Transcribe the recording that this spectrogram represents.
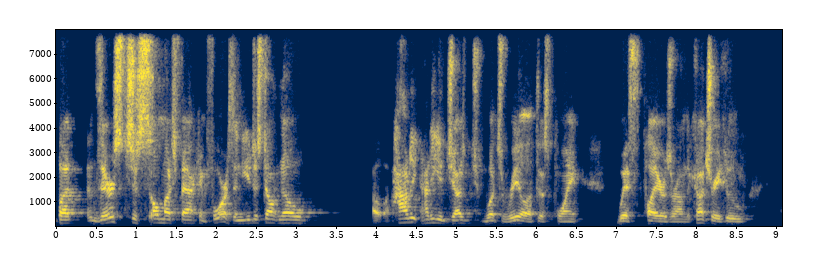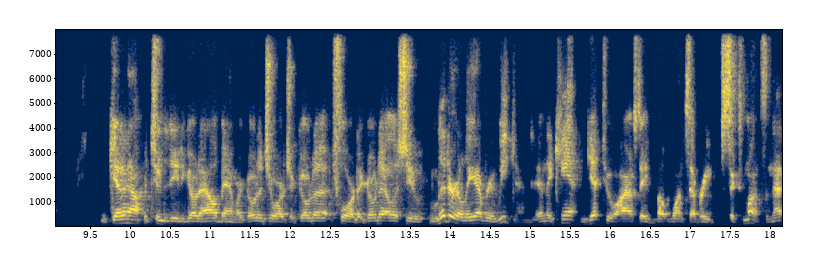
but there's just so much back and forth, and you just don't know uh, how do how do you judge what's real at this point with players around the country who get an opportunity to go to Alabama, go to Georgia, go to Florida, go to LSU literally every weekend, and they can't get to Ohio State but once every six months, and that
